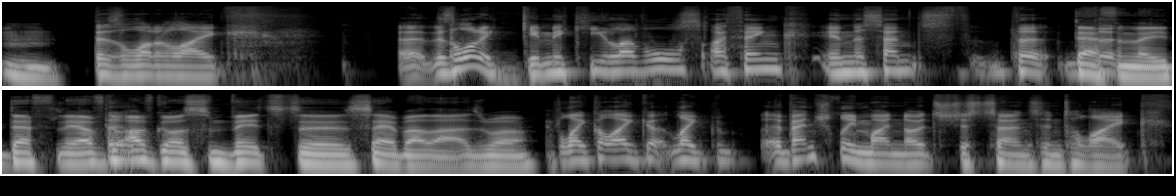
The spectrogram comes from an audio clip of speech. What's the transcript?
Mhm. there's a lot of like uh, there's a lot of gimmicky levels i think in the sense that that- definitely, definitely. I've got I've got some bits to say about that as well. like like like eventually my notes just turns into like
